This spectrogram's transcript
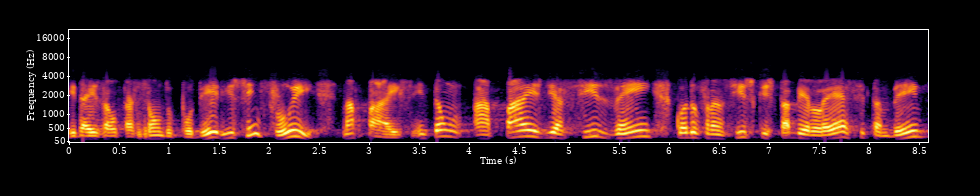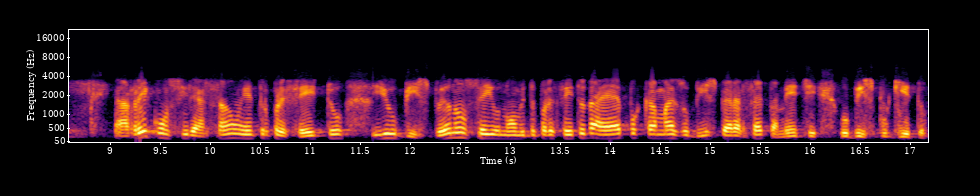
e da exaltação do poder, isso influi na paz. Então, a paz de Assis vem quando Francisco estabelece também a reconciliação entre o prefeito e o bispo. Eu não sei o nome do prefeito da época, mas o bispo era certamente o bispo Guido.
